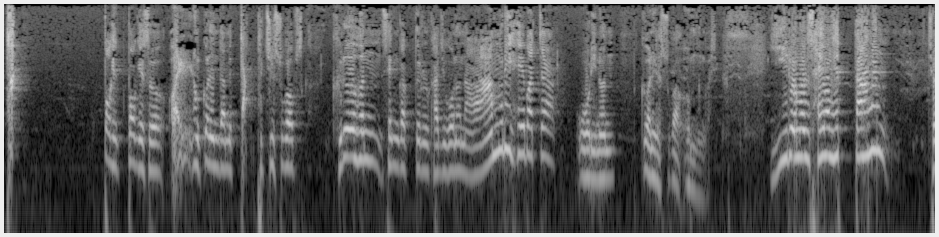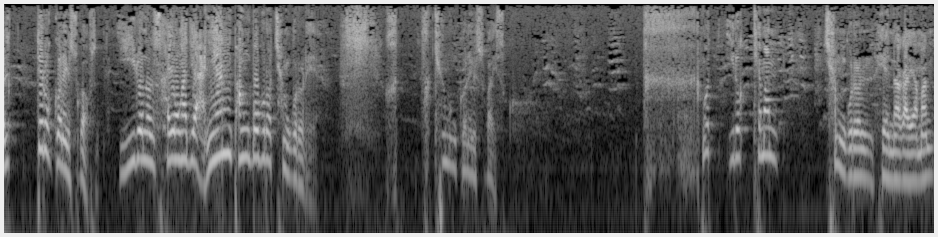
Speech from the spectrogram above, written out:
탁 뻑에, 뻑에서 얼른 꺼낸 다음에 딱 붙일 수가 없을까? 그러한 생각들을 가지고는 아무리 해봤자 오리는 꺼낼 수가 없는 것입니다. 이론을 사용했다면 절대로 꺼낼 수가 없습니다. 이론을 사용하지 아니한 방법으로 참고를 해야 어떻게 하면 꺼낼 수가 있을까? 뭐 이렇게만 참고를 해 나가야만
